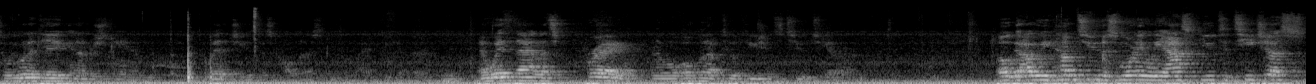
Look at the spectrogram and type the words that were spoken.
So we want to dig and understand the way that Jesus called us into life together. And with that, let's pray, and then we'll open up to Ephesians 2 together. Oh God, we come to you this morning. We ask you to teach us.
